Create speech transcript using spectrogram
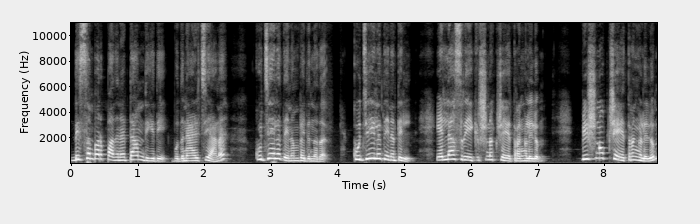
ഡിസംബർ പതിനെട്ടാം തീയതി ബുധനാഴ്ചയാണ് കുചേല ദിനം വരുന്നത്. കുചേല ദിനത്തിൽ എല്ലാ ശ്രീകൃഷ്ണ ക്ഷേത്രങ്ങളിലും വിഷ്ണു ക്ഷേത്രങ്ങളിലും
